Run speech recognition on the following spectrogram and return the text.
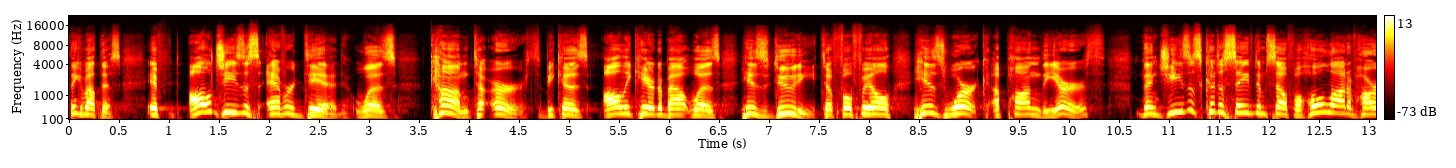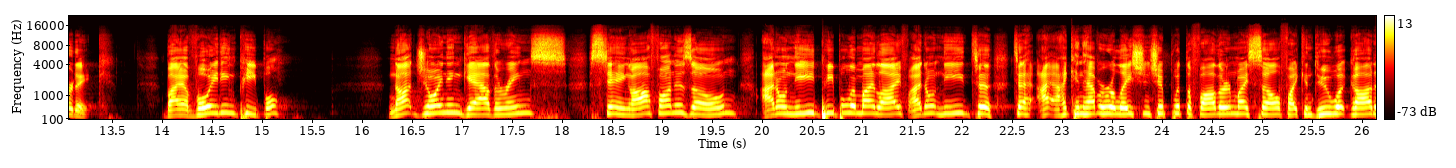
Think about this. If all Jesus ever did was come to earth because all he cared about was his duty to fulfill his work upon the earth, then Jesus could have saved himself a whole lot of heartache by avoiding people, not joining gatherings, staying off on his own. I don't need people in my life. I don't need to, to I, I, can have a relationship with the Father and myself. I can do what God,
